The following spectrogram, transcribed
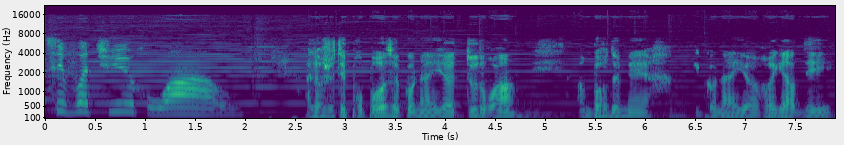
ces voitures, waouh. Alors, je te propose qu'on aille tout droit en bord de mer et qu'on aille regarder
